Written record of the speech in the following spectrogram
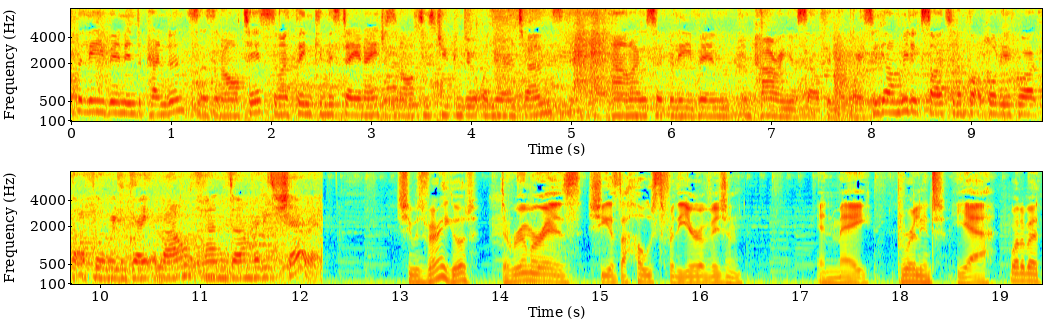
believe in independence as an artist, and I think in this day and age, as an artist, you can do it on your own terms. And I also believe in empowering yourself in that way. So, yeah, I'm really excited. I've got a body of work that I feel really great about, and I'm ready to share it. She was very good. The rumour is she is the host for the Eurovision in May. Brilliant. Yeah. What about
